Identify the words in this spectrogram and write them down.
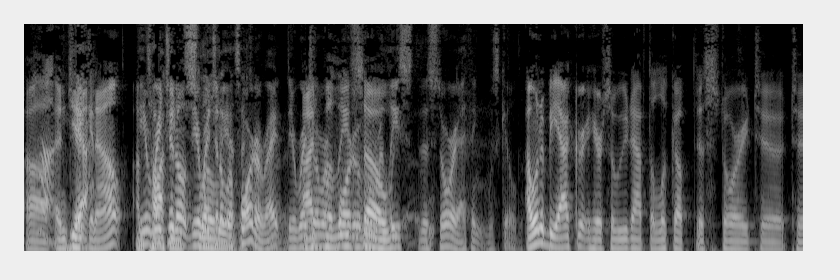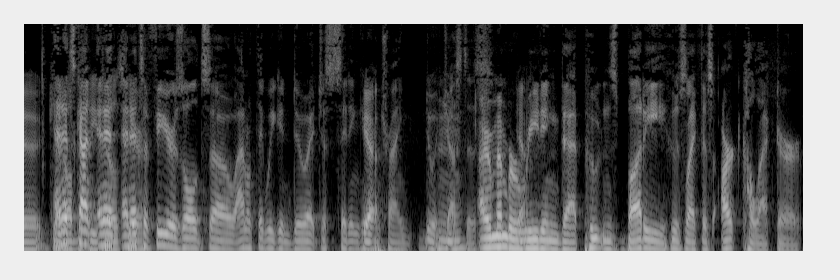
uh, and Yeah. taken out. I'm the original, the original slowly as I reporter, right? The original I reporter so. who released the story, I think, was killed. I want to be accurate here, so we'd have to look up this story to to get and all it's the got and, it, and it's a few years old, so I don't think we can do it just sitting here Yeah. and try and do it justice. Mm-hmm. I remember Yeah. reading that Putin's buddy, who's like this art collector,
